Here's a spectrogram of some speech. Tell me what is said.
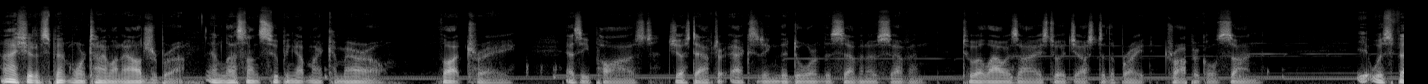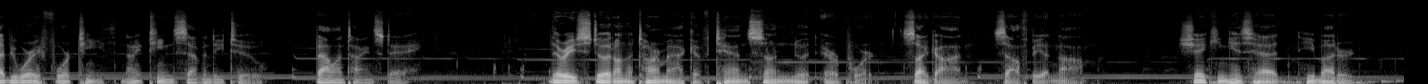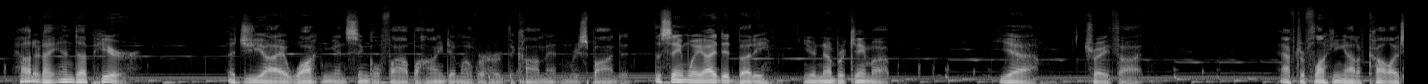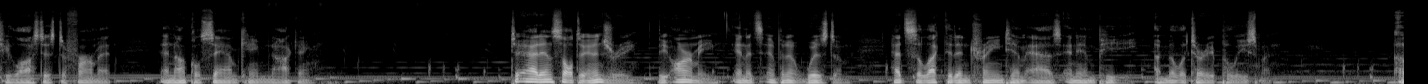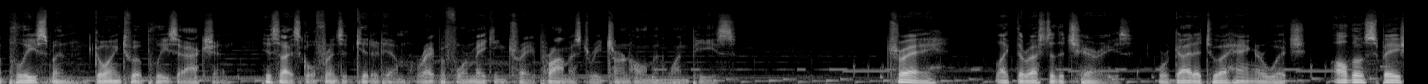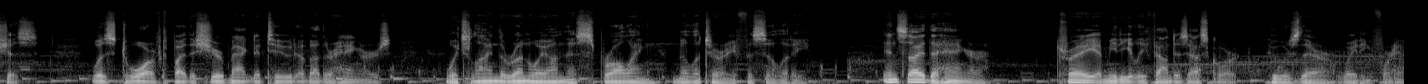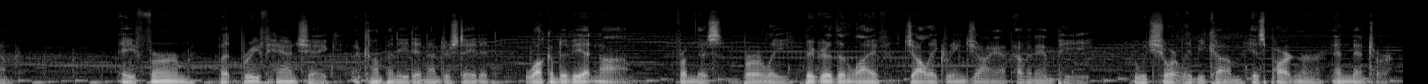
I should have spent more time on algebra and less on souping up my Camaro, thought Trey as he paused just after exiting the door of the 707 to allow his eyes to adjust to the bright tropical sun. It was February 14th, 1972, Valentine's Day. There he stood on the tarmac of Tan Son Nhut Airport, Saigon, South Vietnam. Shaking his head, he muttered, How did I end up here? A GI walking in single file behind him overheard the comment and responded, The same way I did, buddy. Your number came up. Yeah, Trey thought. After flunking out of college, he lost his deferment, and Uncle Sam came knocking. To add insult to injury, the Army, in its infinite wisdom, had selected and trained him as an MP, a military policeman. A policeman going to a police action his high school friends had kidded him right before making Trey promise to return home in one piece. Trey, like the rest of the cherries, were guided to a hangar which, although spacious, was dwarfed by the sheer magnitude of other hangars which lined the runway on this sprawling military facility. Inside the hangar, Trey immediately found his escort, who was there waiting for him. A firm, but brief handshake accompanied an understated, Welcome to Vietnam, from this burly, bigger than life, jolly green giant of an MP, who would shortly become his partner and mentor.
